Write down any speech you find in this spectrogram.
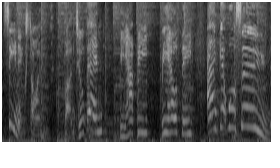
See you next time. But until then, be happy, be healthy, and get well soon.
